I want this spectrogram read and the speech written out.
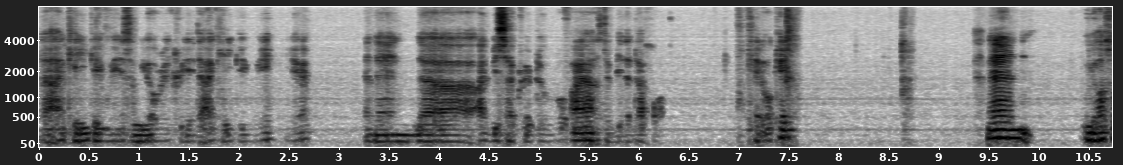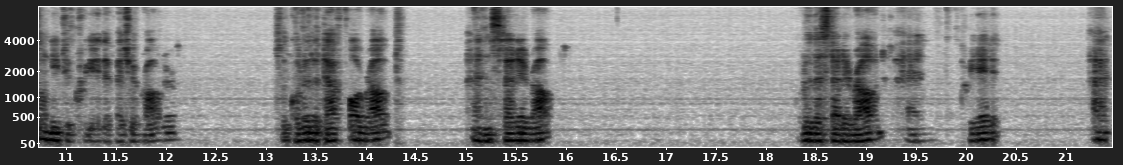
the IKE gateway, so we already created the IKE gateway here. And then the IPsec crypto profile has to be the default. Okay, okay. And then we also need to create a virtual router. So go to the default route and static route. Go to the static route and create it. Add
